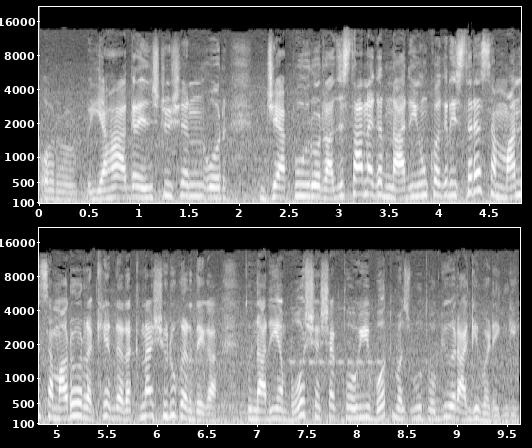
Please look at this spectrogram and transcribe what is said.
और यहाँ अगर इंस्टीट्यूशन और जयपुर और राजस्थान अगर नारियों को अगर इस तरह सम्मान समारोह रखे, रखना शुरू कर देगा तो नारियाँ बहुत सशक्त होगी, बहुत मज़बूत होगी और आगे बढ़ेंगी।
